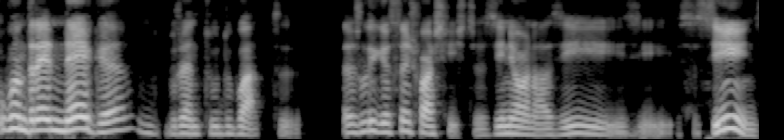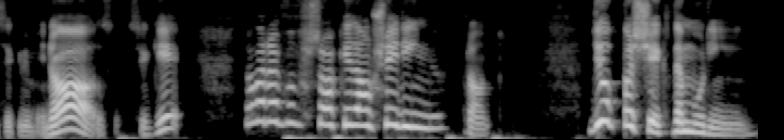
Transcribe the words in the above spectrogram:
o André nega, durante o debate, as ligações fascistas e neonazis e assassinos e criminosos, não sei o quê. Agora vou só aqui dar um cheirinho. Pronto. Diogo Pacheco da Morim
